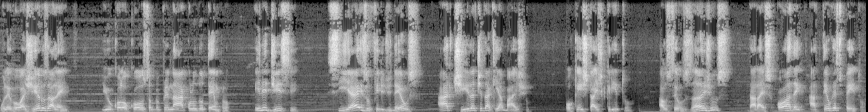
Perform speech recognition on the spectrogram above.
o levou a Jerusalém e o colocou sobre o pináculo do templo e lhe disse: se és o filho de Deus, atira-te daqui abaixo, porque está escrito: aos seus anjos darás ordem a teu respeito,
